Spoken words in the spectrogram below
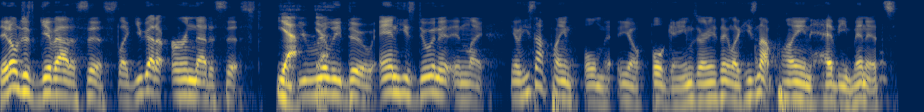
They don't just give out assists. Like you got to earn that assist. Yeah, you yeah. really do. And he's doing it in like you know he's not playing full you know full games or anything. Like he's not playing heavy minutes.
